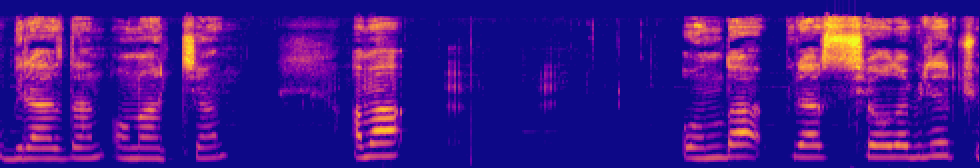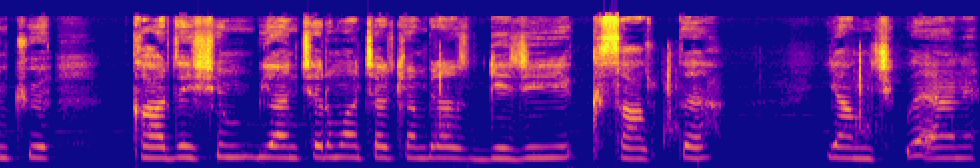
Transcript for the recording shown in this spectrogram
Birazdan onu açacağım. Ama onda biraz şey olabilir çünkü kardeşim bir yan çarımı açarken biraz geceyi kısalttı. Yanlışlıkla yani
